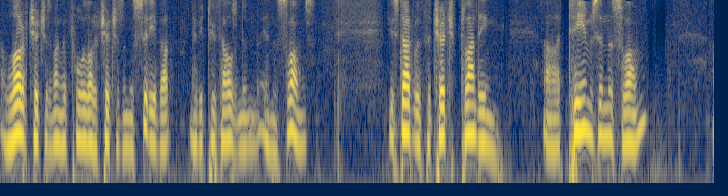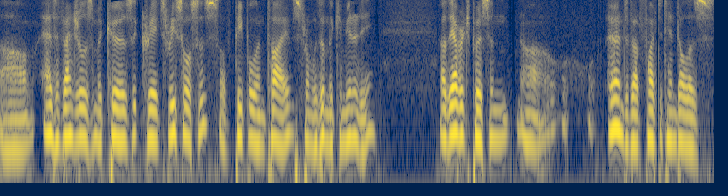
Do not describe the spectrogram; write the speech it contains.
a lot of churches among the poor, a lot of churches in the city, about maybe 2,000 in, in the slums. You start with the church planting uh, teams in the slum, um, as evangelism occurs, it creates resources of people and tithes from within the community. Uh, the average person uh, earns about five to ten dollars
